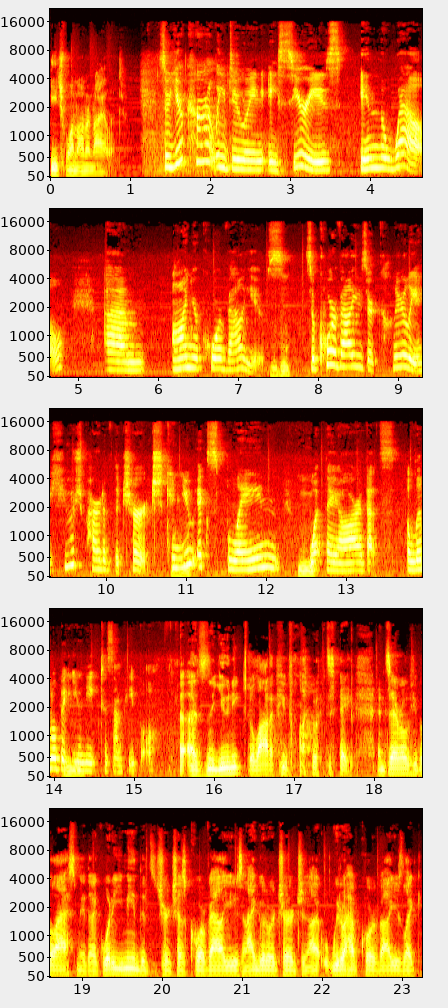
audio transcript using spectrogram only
each one on an island. So you're currently doing a series in the well um, on your core values. Mm-hmm. So core values are clearly a huge part of the church. Can mm-hmm. you explain mm-hmm. what they are? That's a little bit mm-hmm. unique to some people. Uh, it's unique to a lot of people, I would say. And several people ask me, like, what do you mean that the church has core values? And I go to a church and I, we don't have core values. Like,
